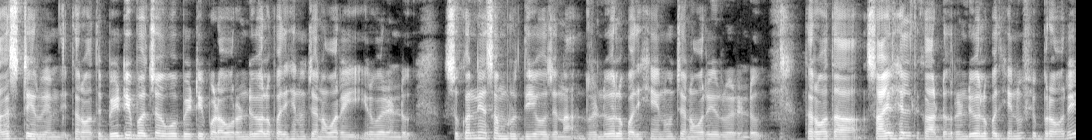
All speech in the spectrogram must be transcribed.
ఆగస్టు ఇరవై ఎనిమిది తర్వాత బేటీ బచావో బేటీ పడావో రెండు వేల పదిహేను జనవరి ఇరవై రెండు. సుకన్య సమృద్ధి యోజన రెండు వేల పదిహేను జనవరి ఇరవై రెండు. తర్వాత సాయిల్ హెల్త్ కార్డు రెండు వేల పదిహేను ఫిబ్రవరి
